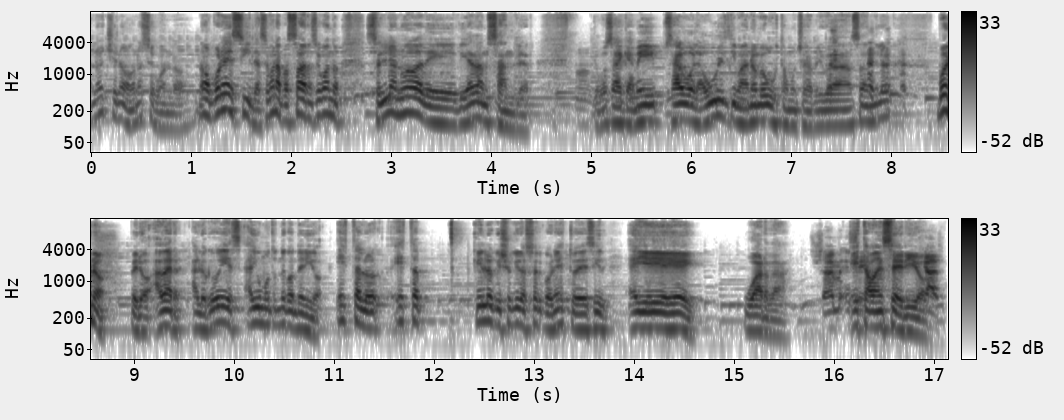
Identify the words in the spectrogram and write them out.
anoche no, no sé cuándo. No, poné sí, la semana pasada, no sé cuándo. Salió la nueva de, de Adam Sandler. Que vos sabés que a mí, salvo la última, no me gusta mucho la película de Adam Sandler. bueno, pero a ver, a lo que voy es, hay un montón de contenido. Esta, lo, esta, ¿qué es lo que yo quiero hacer con esto? Es decir, ey, ey, ey, ey, guarda. Ya me- sí. Esta va en serio. Fíjate,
